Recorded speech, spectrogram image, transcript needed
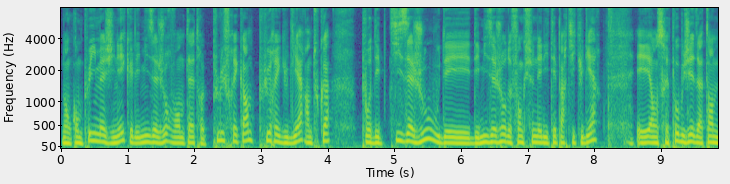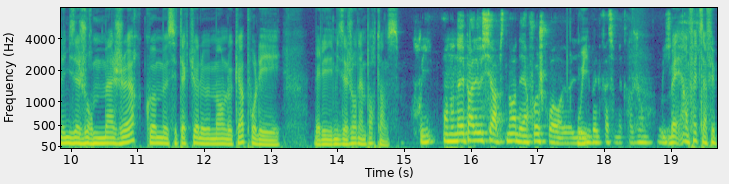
Donc on peut imaginer que les mises à jour vont être plus fréquentes, plus régulières, en tout cas pour des petits ajouts ou des, mises à jour de fonctionnalités particulières. Et on ne serait pas obligé d'attendre les mises à jour majeures comme c'est actuellement le cas pour les, ben, les mises à jour d'importance. Oui, on en avait parlé aussi rapidement la dernière fois, je crois, euh, les nouvelles façons de mettre à jour. Oui. Ben, en fait, ça fait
